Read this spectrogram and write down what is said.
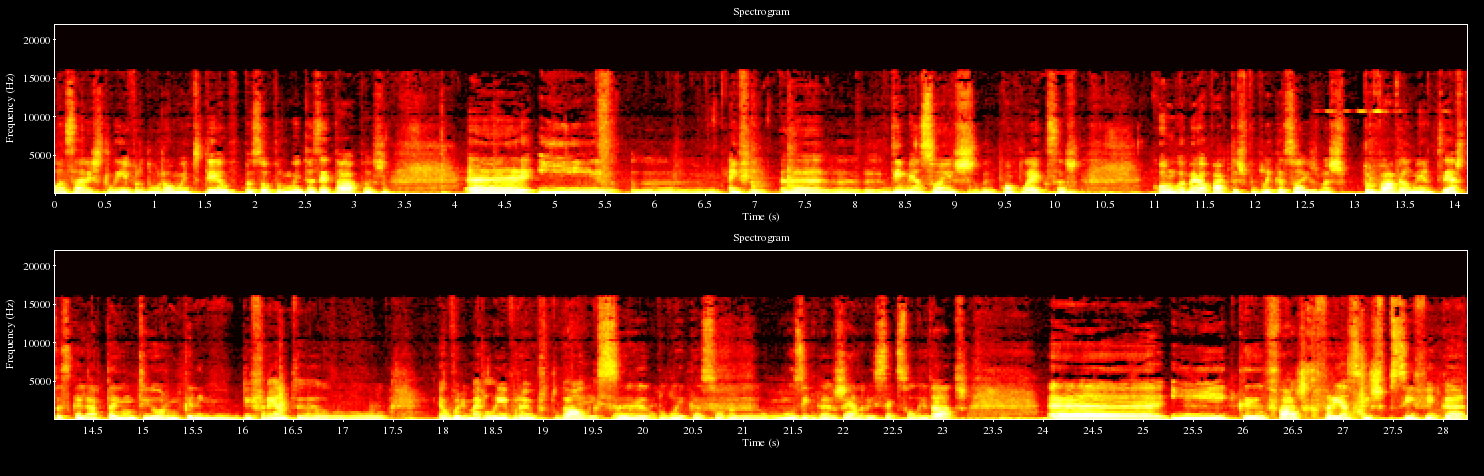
lançar este livro demorou muito tempo, passou por muitas etapas. e, enfim, dimensões complexas como a maior parte das publicações, mas provavelmente esta se calhar tem um teor um bocadinho diferente. É o primeiro livro em Portugal é que se é publica sobre música, género e sexualidades uh, e que faz referência específica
